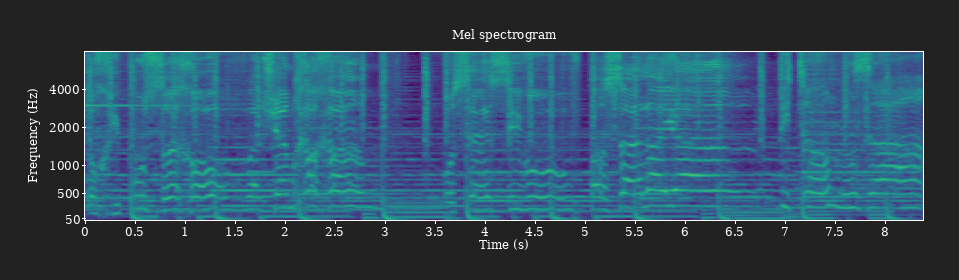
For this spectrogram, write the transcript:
תוך חיפוש רחוב על שם חכם, עושה סיבוב פרסה לים. פתאום מוזר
